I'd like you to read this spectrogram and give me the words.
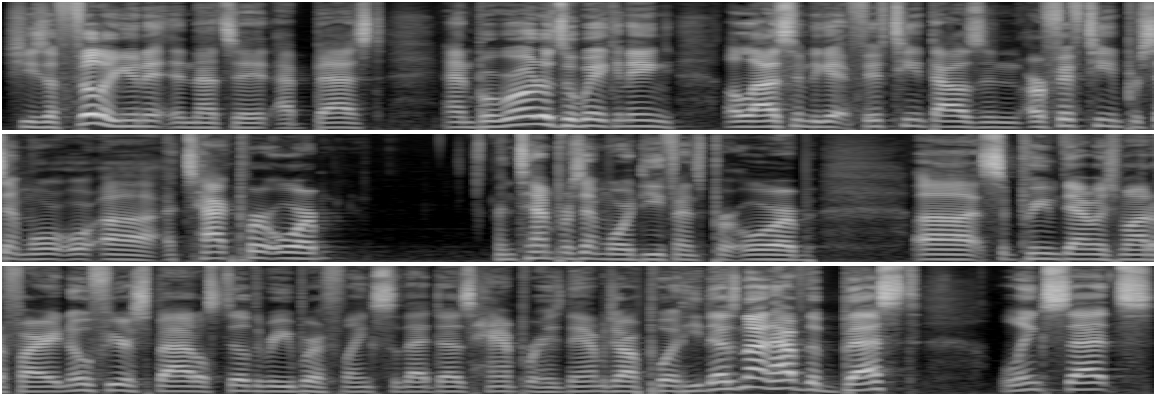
She's a filler unit, and that's it at best. And Boruto's Awakening allows him to get 15,000 or 15% more uh, attack per orb and 10% more defense per orb. Uh, supreme damage modifier. No fierce battle, still the rebirth link, so that does hamper his damage output. He does not have the best link sets,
